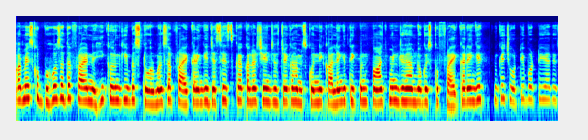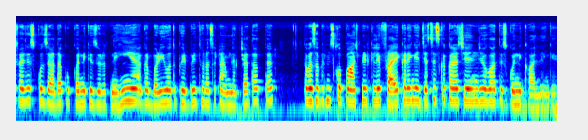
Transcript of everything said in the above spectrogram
और मैं इसको बहुत ज़्यादा फ्राई नहीं करूँगी, बस नॉर्मल सा फ्राई करेंगे। जैसे इसका कलर चेंज हो जाएगा, हम इसको निकालेंगे। तकरीबन पाँच मिनट जो है हम लोग इसको फ्राई करेंगे। क्योंकि छोटी बोटी है तो इस वजह से इसको ज़्यादा कुक करने की ज़रूरत नहीं है। अगर बड़ी हो तो फिर भी थोड़ा सा टाइम लग जाता होता है। तो बस अब हम इसको पाँच मिनट के लिए फ्राई करेंगे। जैसे इसका कलर चेंज होगा तो इसको निकाल लेंगे।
